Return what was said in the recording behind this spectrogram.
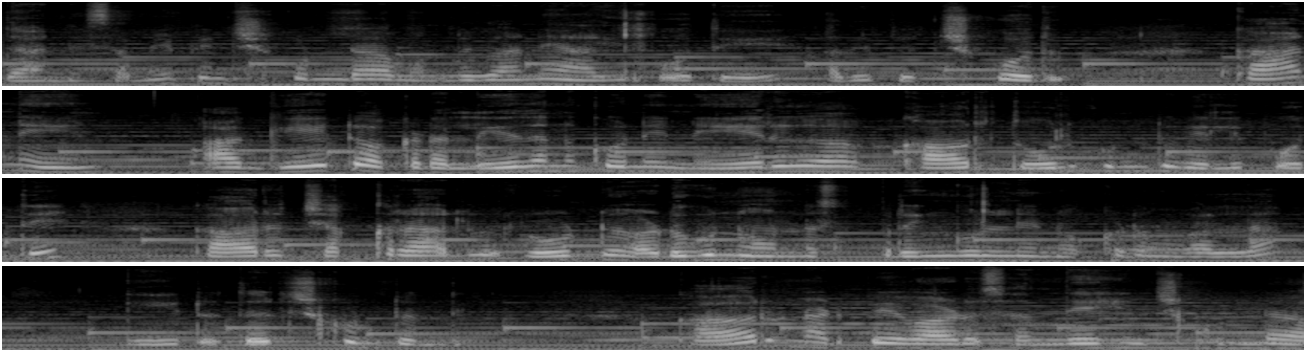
దాన్ని సమీపించకుండా ముందుగానే ఆగిపోతే అది తెచ్చుకోదు కానీ ఆ గేటు అక్కడ లేదనుకొని నేరుగా కారు తోలుకుంటూ వెళ్ళిపోతే కారు చక్రాలు రోడ్డు అడుగున ఉన్న స్ప్రింగుల్ని నొక్కడం వల్ల గేటు తెరుచుకుంటుంది. కారు నడిపేవాడు సందేహించకుండా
